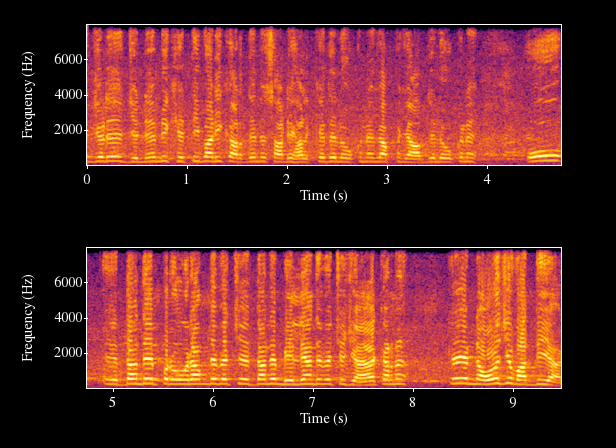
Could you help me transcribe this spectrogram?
ਜਿਹੜੇ ਜਿੰਨੇ ਵੀ ਖੇਤੀਬਾੜੀ ਕਰਦੇ ਨੇ, ਸਾਡੇ ਹਲਕੇ ਦੇ ਲੋਕ ਨੇ ਜਾਂ ਪੰਜਾਬ ਦੇ ਲੋਕ ਨੇ, ਉਹ ਇਦਾਂ ਦੇ ਪ੍ਰੋਗਰਾਮ ਦੇ ਵਿੱਚ ਇਦਾਂ ਦੇ ਮੇਲਿਆਂ ਦੇ ਵਿੱਚ ਜਾਇਆ ਕਰਨ ਕਿ ਨੌਲੇਜ ਵੱਧਦੀ ਆ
